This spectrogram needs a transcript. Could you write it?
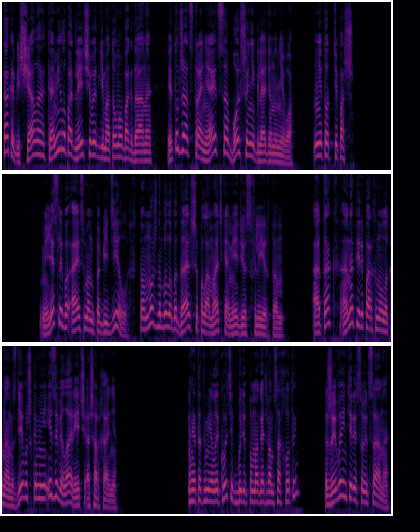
Как обещала, Камила подлечивает гематому Богдана и тут же отстраняется, больше не глядя на него. Не тот типаж. Если бы Айсман победил, то можно было бы дальше поломать комедию с флиртом. А так она перепорхнула к нам с девушками и завела речь о Шархане. «Этот милый котик будет помогать вам с охотой?» Живо интересуется она.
